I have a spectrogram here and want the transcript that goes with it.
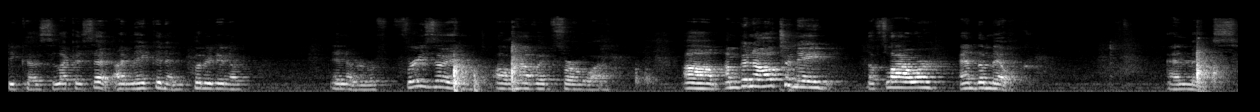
because like I said, I make it and put it in a in a freezer and I'll have it for a while. Um, I'm gonna alternate the flour and the milk and mix.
